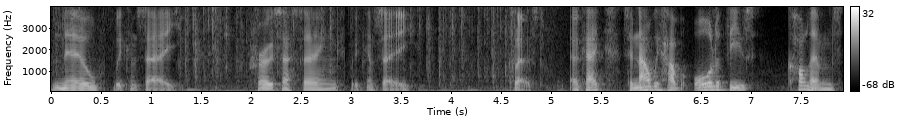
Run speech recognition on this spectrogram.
no, we can say processing, we can say closed. Okay, so now we have all of these columns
